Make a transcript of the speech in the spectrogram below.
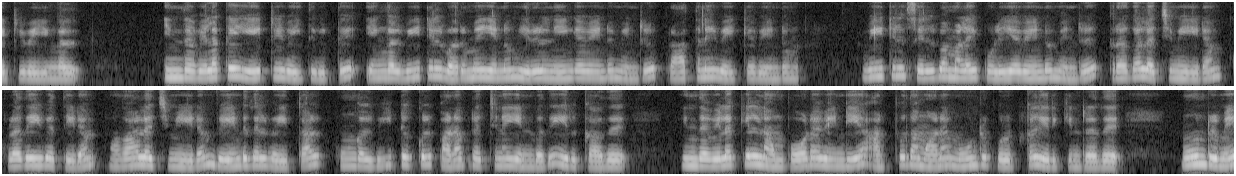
ஏற்றி வையுங்கள். இந்த விளக்கை ஏற்றி வைத்துவிட்டு எங்கள் வீட்டில் வறுமை எனும் இருள் நீங்க வேண்டும் என்று பிரார்த்தனை வைக்க வேண்டும். வீட்டில் செல்வமழை பொழிய வேண்டும் என்று கிரகலட்சுமியிடம் குலதெய்வத்திடம் மகாலட்சுமியிடம் வேண்டுதல் வைத்தால் உங்கள் வீட்டுக்குள் பணப்பிரச்சனை என்பது இருக்காது. இந்த விளக்கில் நாம் போட வேண்டிய அற்புதமான மூன்று பொருட்கள் இருக்கின்றது. மூன்றுமே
